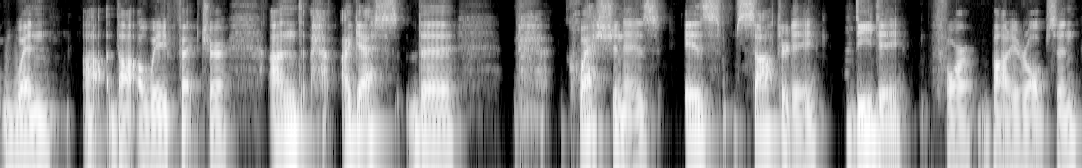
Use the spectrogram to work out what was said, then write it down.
win uh, that away fixture. And I guess the question is is Saturday D Day for Barry Robson?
